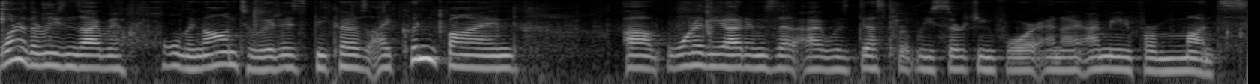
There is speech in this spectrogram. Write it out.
one of the reasons I've been holding on to it is because I couldn't find um, one of the items that I was desperately searching for, and I, I mean for months.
